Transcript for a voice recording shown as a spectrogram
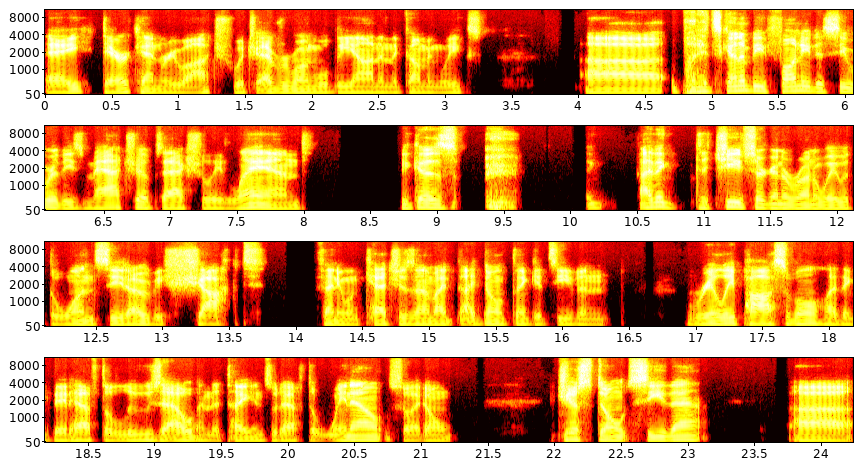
a Derrick Henry watch, which everyone will be on in the coming weeks. Uh, but it's going to be funny to see where these matchups actually land, because I think the Chiefs are going to run away with the one seed. I would be shocked if anyone catches them. I, I don't think it's even really possible. I think they'd have to lose out and the Titans would have to win out. So I don't just don't see that. Uh,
